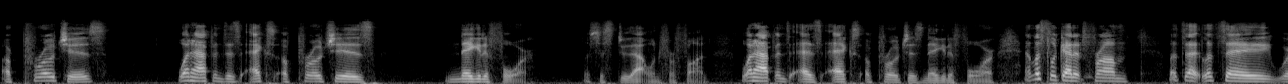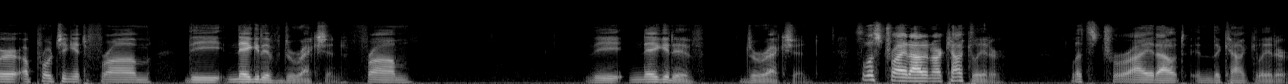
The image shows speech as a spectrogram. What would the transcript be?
approaches what happens as x approaches negative 4? Let's just do that one for fun what happens as x approaches negative 4. And let's look at it from, let's, say, let's say we're approaching it from the negative direction, from the negative direction. So let's try it out in our calculator. Let's try it out in the calculator.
